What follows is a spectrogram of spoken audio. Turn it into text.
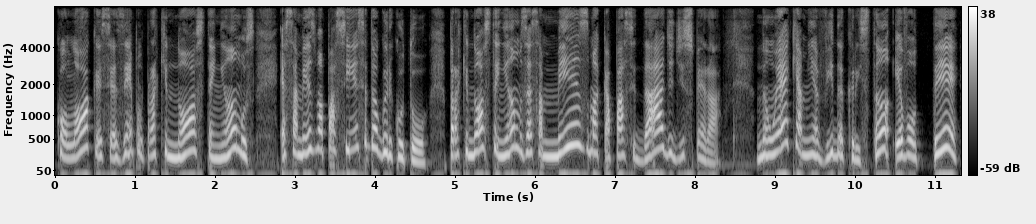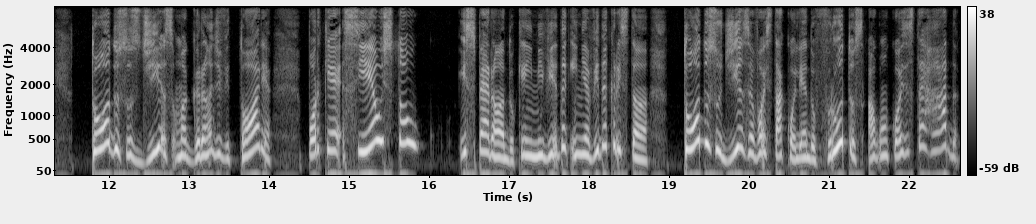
coloca esse exemplo para que nós tenhamos essa mesma paciência do agricultor, para que nós tenhamos essa mesma capacidade de esperar. Não é que a minha vida cristã eu vou ter todos os dias uma grande vitória, porque se eu estou esperando que em minha vida, em minha vida cristã todos os dias eu vou estar colhendo frutos, alguma coisa está errada.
